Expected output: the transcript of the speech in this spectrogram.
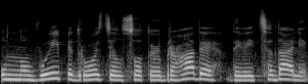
у новий підрозділ сотої бригади. Дивіться далі.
